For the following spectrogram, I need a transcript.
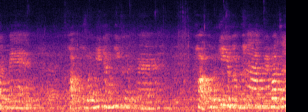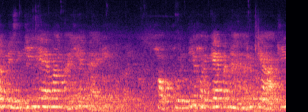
กับแม่ ขอบคุณที่ทำที่เกิดมา ขอบคุณที่อยู่กัข้างแม้ว่าจะเป็นสิ่งที่แย่มากไหม อบคุณที่คอยแก้ปัญหาทุกอย่างที่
